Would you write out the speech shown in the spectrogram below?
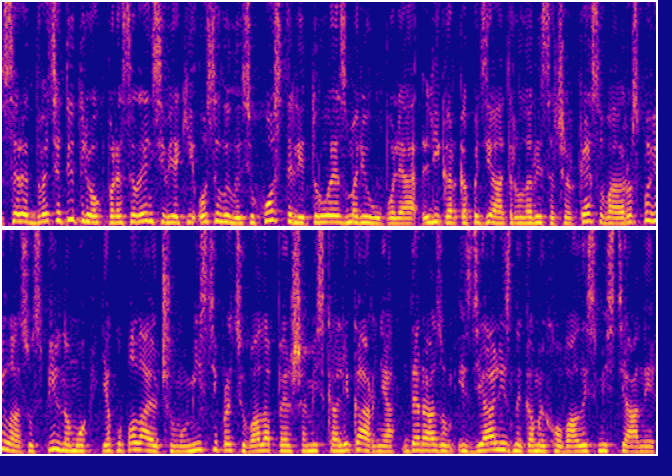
Серед 23 переселенців, які оселились у хостелі, троє з Маріуполя. Лікарка-педіатр Лариса Черкесова розповіла Суспільному, як у палаючому місті працювала перша міська лікарня, де разом із діалізниками ховались містяни.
